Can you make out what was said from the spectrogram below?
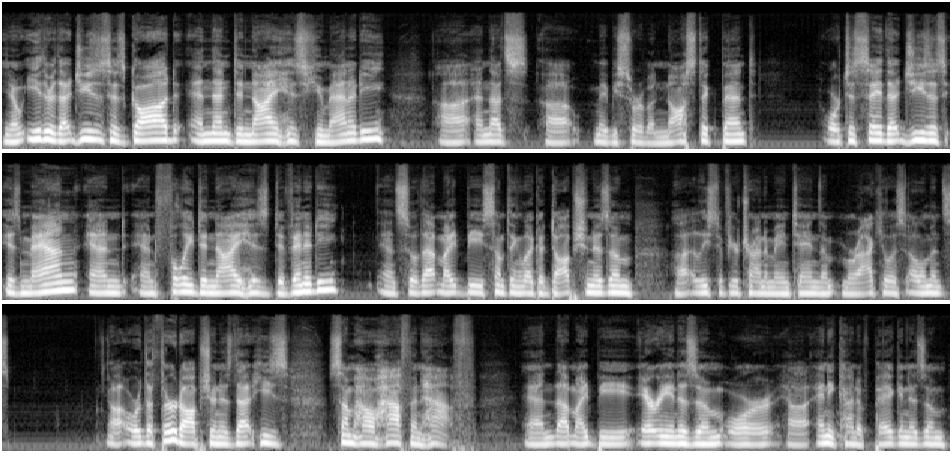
you know, either that Jesus is God and then deny his humanity, uh, and that's uh, maybe sort of a Gnostic bent, or to say that Jesus is man and and fully deny his divinity, and so that might be something like adoptionism, uh, at least if you're trying to maintain the miraculous elements. Uh, or the third option is that he's somehow half and half, and that might be Arianism or uh, any kind of paganism.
